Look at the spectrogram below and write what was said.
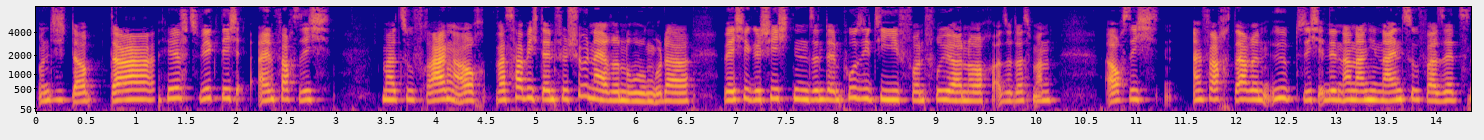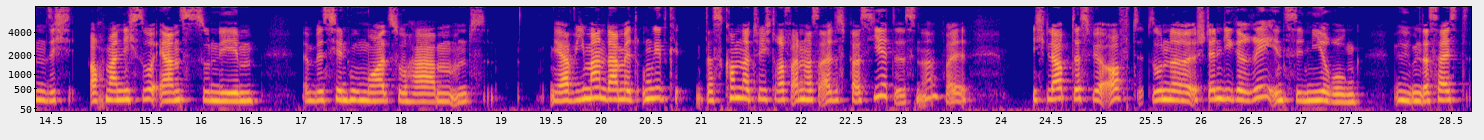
Und ich glaube, da hilft es wirklich einfach, sich mal zu fragen, auch, was habe ich denn für schöne Erinnerungen oder welche Geschichten sind denn positiv von früher noch? Also, dass man auch sich einfach darin übt, sich in den anderen hineinzuversetzen, sich auch mal nicht so ernst zu nehmen, ein bisschen Humor zu haben und ja, wie man damit umgeht, das kommt natürlich darauf an, was alles passiert ist, ne? Weil ich glaube, dass wir oft so eine ständige Reinszenierung üben. Das heißt,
